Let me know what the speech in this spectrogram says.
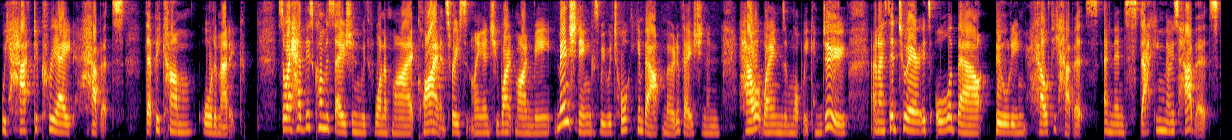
We have to create habits that become automatic. So I had this conversation with one of my clients recently, and she won't mind me mentioning because we were talking about motivation and how it wanes and what we can do. And I said to her, it's all about building healthy habits and then stacking those habits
